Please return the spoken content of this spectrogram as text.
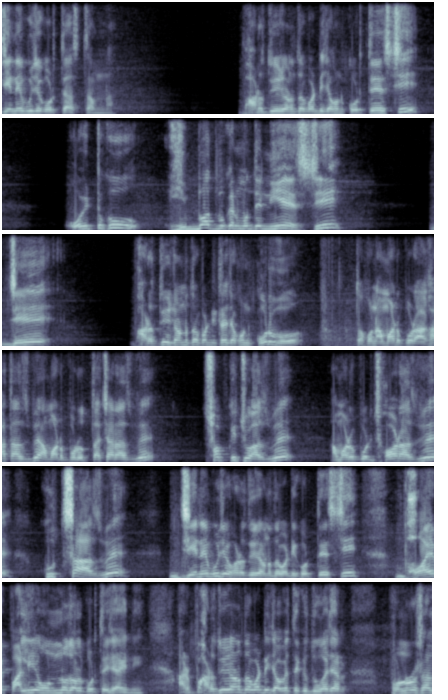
জেনে বুঝে করতে আসতাম না। ভারতীয় জনতা পার্টি যখন করতে এসছি, ওইটুকু হিব্বত বুকের মধ্যে নিয়ে এসছি যে ভারতীয় জনতা পার্টিটা যখন করব, তখন আমার উপর আঘাত আসবে, আমার উপর অত্যাচার আসবে সব কিছু আসবে, আমার উপর ঝড় আসবে, কুৎসা আসবে জেনে বুঝে ভারতীয় জনতা পার্টি করতে এসেছি। ভয়ে পালিয়ে অন্য দল করতে যায়নি আর ভারতীয় জনতা পার্টি যবে থেকে দু হাজার পনেরো সাল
